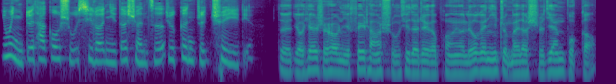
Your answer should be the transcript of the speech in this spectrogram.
因为你对他够熟悉了，你的选择就更准确一点。对，有些时候你非常熟悉的这个朋友留给你准备的时间不够，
